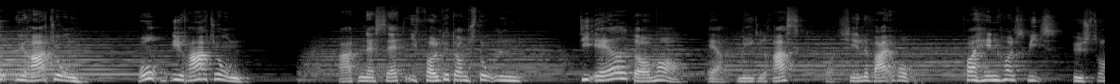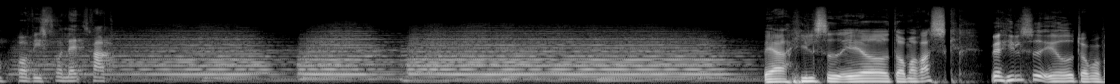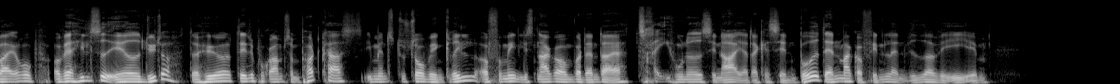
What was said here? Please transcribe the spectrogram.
Ro i radioen. Ro i radioen. Retten er sat i Folkedomstolen. De ærede dommere er Mikkel Rask og Tjelle Vejrup fra henholdsvis Østre og Vestre Landsret. Vær hilset ærede dommer Rask. Vær hilset ærede dommer Vejrup, og vær hilset ærede lytter, der hører dette program som podcast, imens du står ved en grill og formentlig snakker om, hvordan der er 300 scenarier, der kan sende både Danmark og Finland videre ved EM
